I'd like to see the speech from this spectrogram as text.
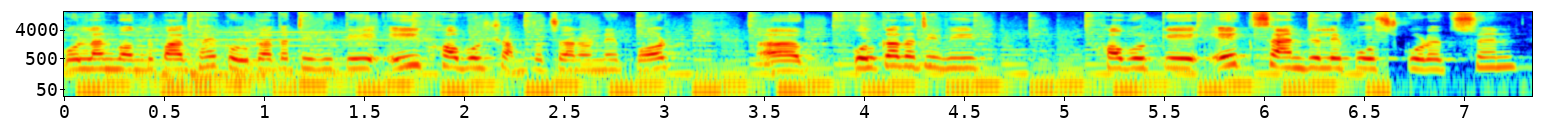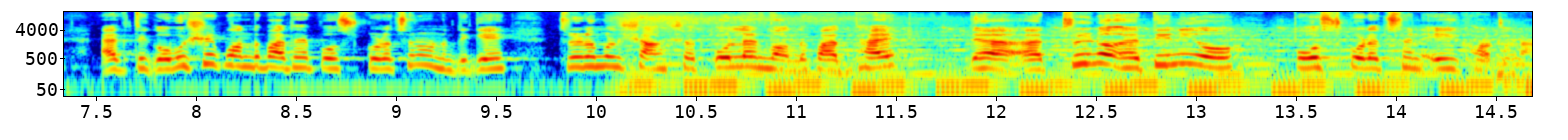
কল্যাণ বন্দ্যোপাধ্যায়। কলকাতা টিভিতে এই খবর সম্প্রচারণের পর কলকাতা টিভির খবরকে এক্স স্যান্ডেলে পোস্ট করেছেন, একদিকে অভিষেক বন্দ্যোপাধ্যায় পোস্ট করেছেন, অন্যদিকে তৃণমূল সাংসদ কল্যাণ বন্দ্যোপাধ্যায় তিনিও পোস্ট করেছেন এই ঘটনা।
